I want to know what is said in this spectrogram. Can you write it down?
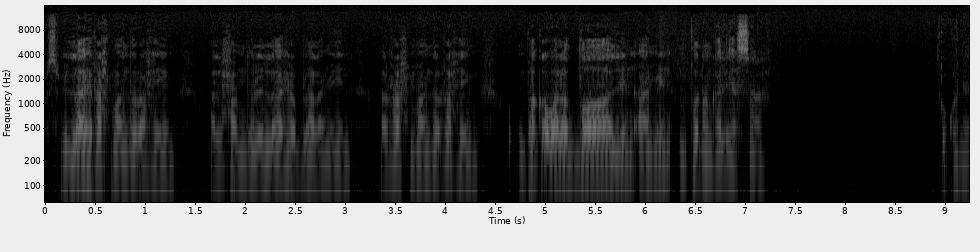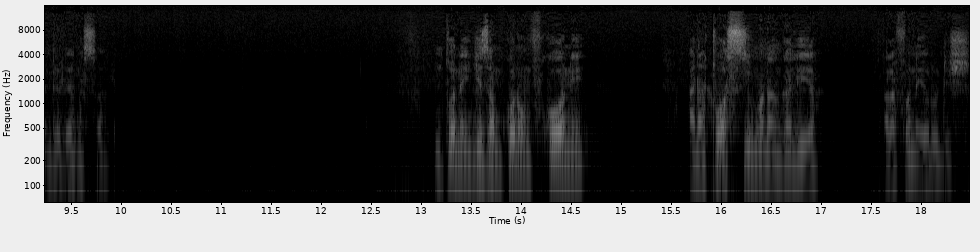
Bismillahi rahmani rahim alhamdulillahi rabilalamin arrahmani rahim mpaka wala dhalin amin. Mtu anaangalia saa huku anaendelea na sala. Mtu anaingiza mkono mfukoni anatoa simu anaangalia. Alafu anairudisha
